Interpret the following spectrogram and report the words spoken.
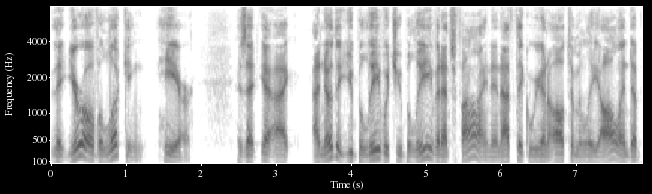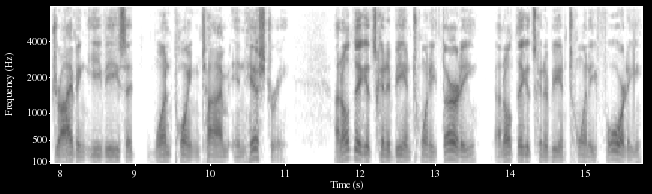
that you're overlooking here, is that yeah I I know that you believe what you believe, and that's fine. And I think we're going to ultimately all end up driving EVs at one point in time in history. I don't think it's going to be in 2030. I don't think it's going to be in 2040.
